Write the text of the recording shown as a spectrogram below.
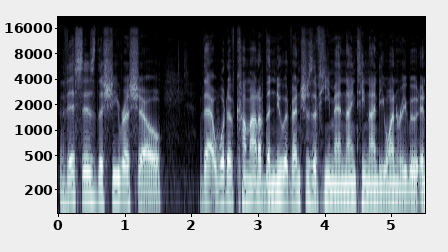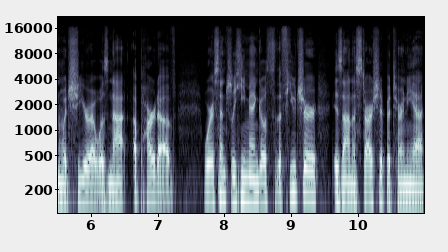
this is the She-Ra show that would have come out of the New Adventures of He-Man 1991 reboot in which She-Ra was not a part of. Where essentially He-Man goes to the future, is on a starship Eternia.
